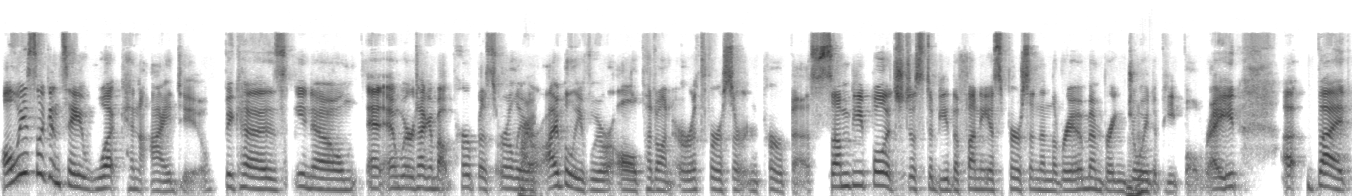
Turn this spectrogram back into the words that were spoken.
Always look and say, what can I do? Because, you know, and, and we were talking about purpose earlier. Right. I believe we were all put on earth for a certain purpose. Some people, it's just to be the funniest person in the room and bring joy mm-hmm. to people, right? Uh, but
